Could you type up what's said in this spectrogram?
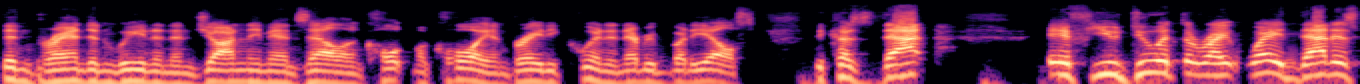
than Brandon Weeden and Johnny Manziel and Colt McCoy and Brady Quinn and everybody else, because that if you do it the right way, that is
